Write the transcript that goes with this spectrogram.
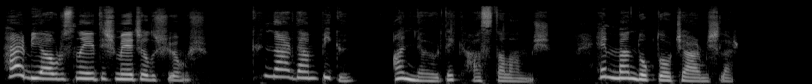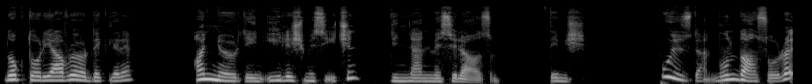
Her bir yavrusuna yetişmeye çalışıyormuş. Günlerden bir gün anne ördek hastalanmış. Hemen doktor çağırmışlar. Doktor yavru ördeklere anne ördeğin iyileşmesi için dinlenmesi lazım demiş. Bu yüzden bundan sonra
